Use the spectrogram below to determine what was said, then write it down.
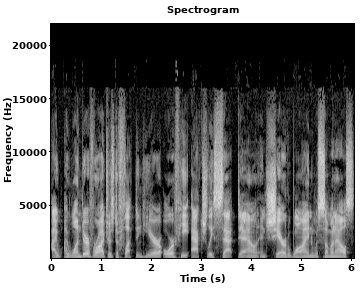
I, I wonder if Roger's deflecting here or if he actually sat down and shared wine with someone else.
